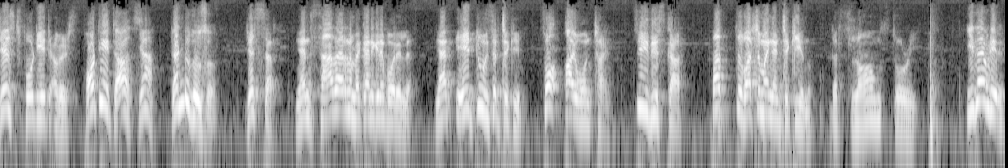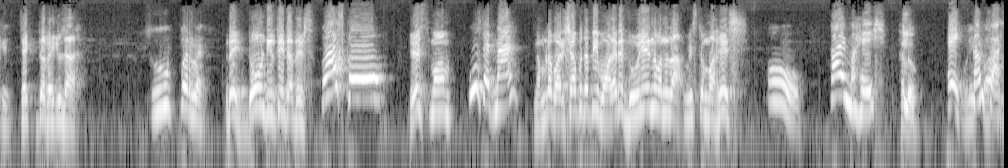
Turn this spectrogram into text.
just forty eight hours forty eight hours Yeah. രണ്ട് ദിവസം യെസ് സർ ഞാൻ സാധാരണ മെക്കാനിക്കിനെ പോലെയല്ല ഞാൻ എ ടു ഇസഡ് ചെക്ക് ചെയ്യും so I won't time see this car പത്ത് വർഷമായി ഞാൻ ചെക്ക് ചെയ്യുന്നു ദറ്റ്സ് ലോങ് സ്റ്റോറി இது எப்படி இருக்கு ചെക്ക് ദ വെഹിക്കിൾ ദാ சூப்பர்ண்ணே ഡേ don't irritate others Vasco yes mom who's that man നമ്മുടെ വർഷാപ്പ് തപ്പി വളരെ ദൂരെ നിന്ന് വന്നതാ mister Mahesh oh hi mahesh hello hey come fast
